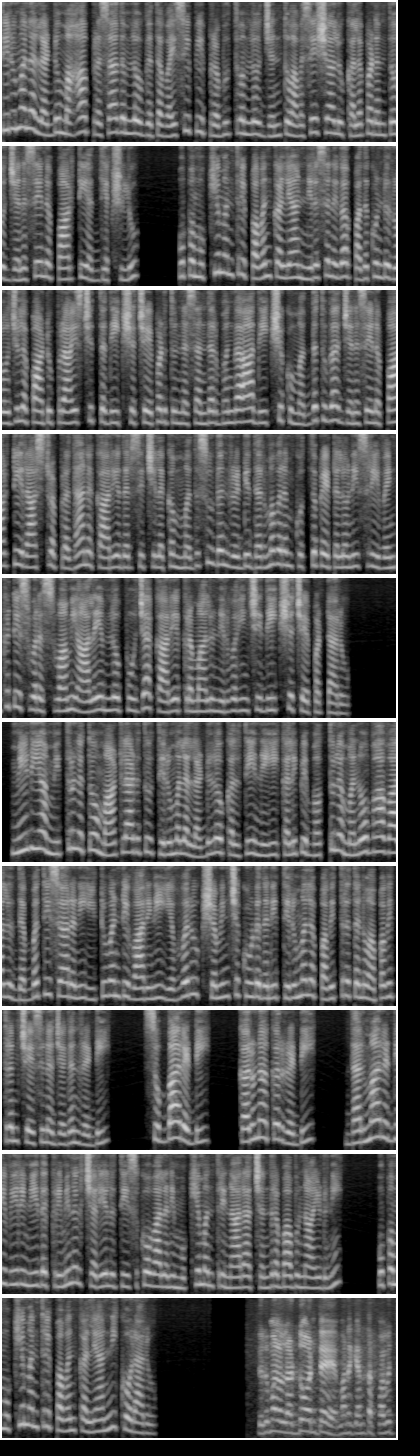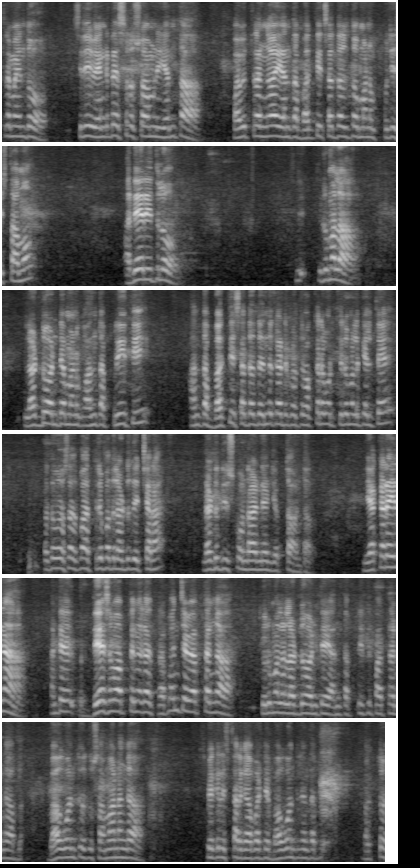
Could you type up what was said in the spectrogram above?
తిరుమల లడ్డు మహాప్రసాదంలో గత వైసీపీ ప్రభుత్వంలో జంతు అవశేషాలు కలపడంతో జనసేన పార్టీ అధ్యక్షులు ఉప ముఖ్యమంత్రి పవన్ కళ్యాణ్ నిరసనగా పదకొండు రోజుల పాటు ప్రాయశ్చిత్త దీక్ష చేపడుతున్న సందర్భంగా ఆ దీక్షకు మద్దతుగా జనసేన పార్టీ రాష్ట్ర ప్రధాన కార్యదర్శి చిలకం మధుసూదన్ రెడ్డి ధర్మవరం కొత్తపేటలోని శ్రీ వెంకటేశ్వర స్వామి ఆలయంలో పూజా కార్యక్రమాలు నిర్వహించి దీక్ష చేపట్టారు. మీడియా మిత్రులతో మాట్లాడుతూ తిరుమల లడ్డులో కల్తీ నెయ్యి కలిపి భక్తుల మనోభావాలు దెబ్బతీశారని ఇటువంటి వారిని ఎవ్వరూ క్షమించకూడదని తిరుమల పవిత్రతను అపవిత్రం చేసిన జగన్ రెడ్డి సుబ్బారెడ్డి కరుణాకర్ రెడ్డి ధర్మారెడ్డి వీరి మీద క్రిమినల్ చర్యలు తీసుకోవాలని ముఖ్యమంత్రి నారా చంద్రబాబు నాయుడుని ఉప ముఖ్యమంత్రి పవన్ కళ్యాణ్ని కోరారు. తిరుమల లడ్డు అంటే మనకి ఎంత పవిత్రమైందో శ్రీ వెంకటేశ్వర స్వామిని ఎంత పవిత్రంగా ఎంత భక్తి శ్రద్ధలతో మనం పూజిస్తామో అదే రీతిలో తిరుమల లడ్డు అంటే మనకు అంత ప్రీతి అంత భక్తి శ్రద్ధతో ఎందుకంటే ప్రతి ఒక్కరు కూడా తిరుమలకి వెళ్తే ప్రతి ఒక్కరు తిరుపతి లడ్డు తెచ్చారా? లడ్డు తీసుకొని రాండి అని చెప్తా ఉంటారు. ఎక్కడైనా అంటే దేశవ్యాప్తంగా కాదు ప్రపంచవ్యాప్తంగా తిరుమల లడ్డు అంటే అంత ప్రీతిపాత్రంగా భగవంతుడు సమానంగా స్వీకరిస్తారు కాబట్టి భగవంతుని ఎంత భక్తితో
